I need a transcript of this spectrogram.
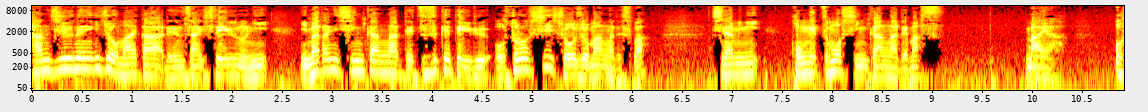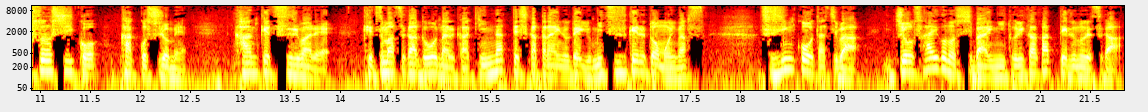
?30 年以上前から連載しているのに、未だに新刊が出続けている恐ろしい少女漫画ですわ。ちなみに今月も新刊が出ます。マヤ、恐ろしい子、かっこ白目、完結するまで、結末がどうなるか気になって仕方ないので読み続けると思います。主人公たちは一応最後の芝居に取り掛かっているのですが、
